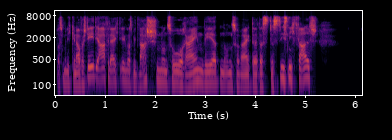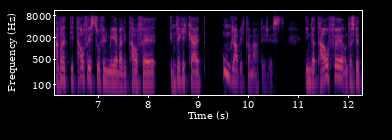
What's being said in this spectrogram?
was man nicht genau versteht. Ja, vielleicht irgendwas mit Waschen und so, rein werden und so weiter. Das, das ist nicht falsch. Aber die Taufe ist so viel mehr, weil die Taufe in Wirklichkeit unglaublich dramatisch ist. in der Taufe, und das wird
